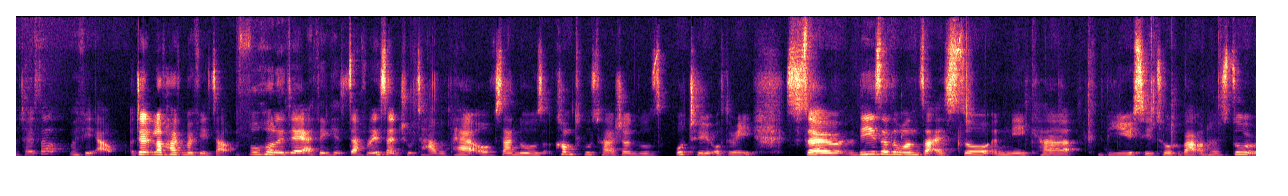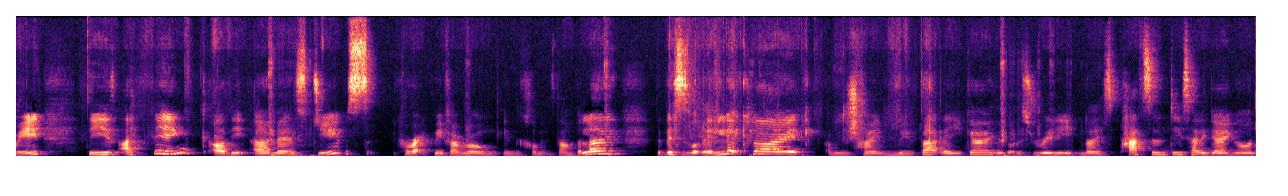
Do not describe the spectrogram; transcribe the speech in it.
My toes out, my feet out. I don't love having my feet out. For holiday, I think it's definitely essential to have a pair of sandals, comfortable pair of sandals, or two or three. So these are the ones that I saw Anika Beauty talk about on her story. These, I think, are the Hermes dupes. Correct me if I'm wrong in the comments down below. But this is what they look like. I'm going to try and move that. There you go. They've got this really nice pattern detailing going on.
